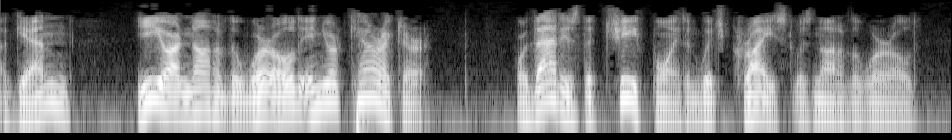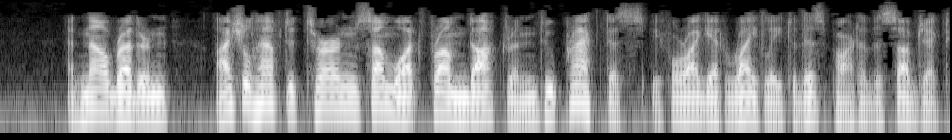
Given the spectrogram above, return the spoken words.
Again, ye are not of the world in your character, for that is the chief point in which Christ was not of the world. And now, brethren, I shall have to turn somewhat from doctrine to practice before I get rightly to this part of the subject.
